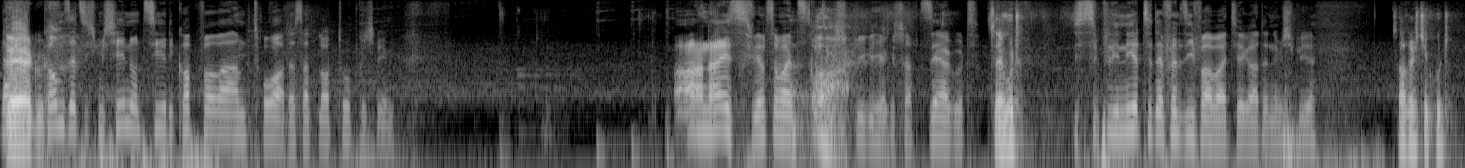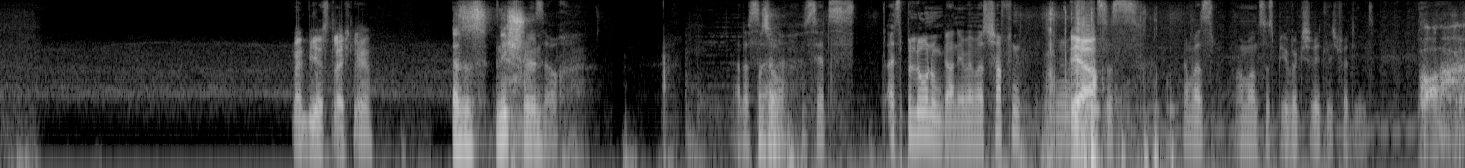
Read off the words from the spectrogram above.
Dann Sehr gut. Komm, setze ich mich hin und ziehe die Kopfhörer am Tor. Das hat Lord Tob geschrieben. Ah, nice. Wir haben es nochmal ins Oh. Spiel hier geschafft. Sehr gut. Sehr gut. Disziplinierte Defensivarbeit hier gerade in dem Spiel. Das war richtig gut. Mein Bier ist gleich leer. Das ist nicht Das schön. ist auch. Ja, das Ach so. äh, ist jetzt als Belohnung, Daniel. Wenn wir es schaffen, Ja. ist das, haben, haben wir uns das Bier wirklich redlich verdient. Boah.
